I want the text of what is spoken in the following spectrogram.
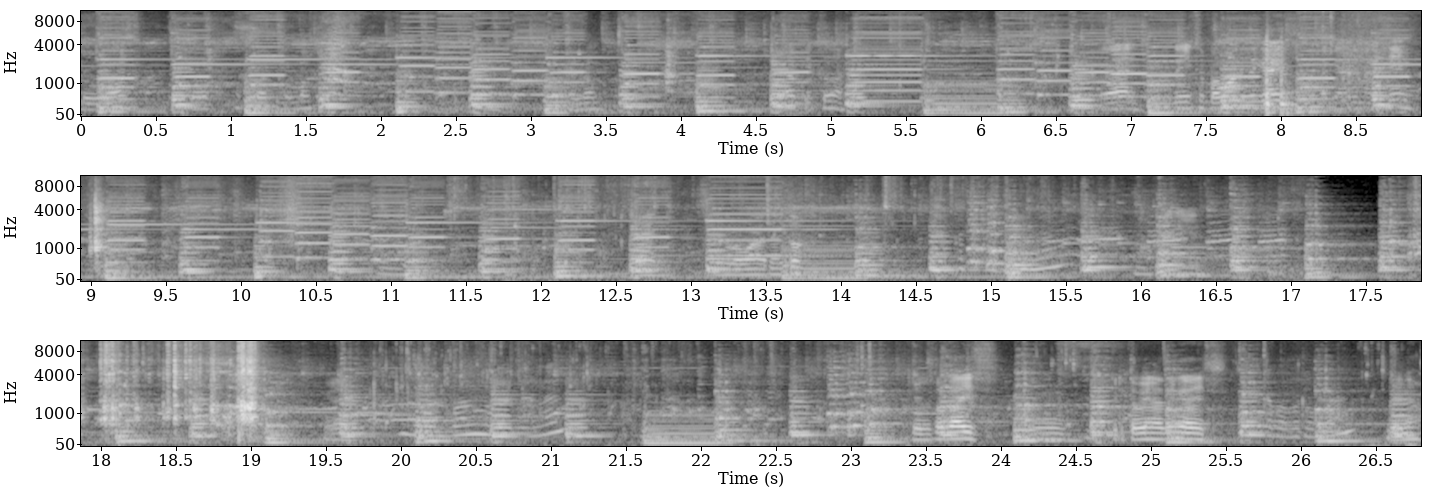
dua, tatlo, apat, lima. Ito ah. Ayan, ito yung sabawan natin guys. Lagyan na natin. Guys. Yung Prituin natin guys. Yan.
